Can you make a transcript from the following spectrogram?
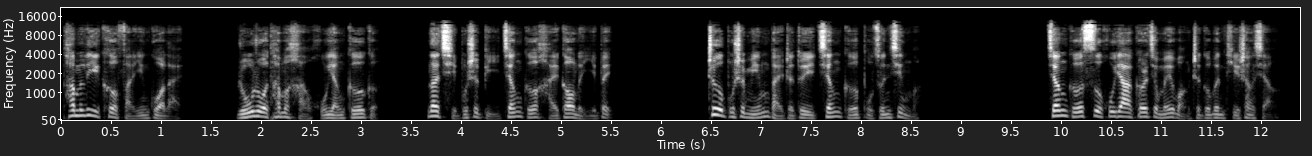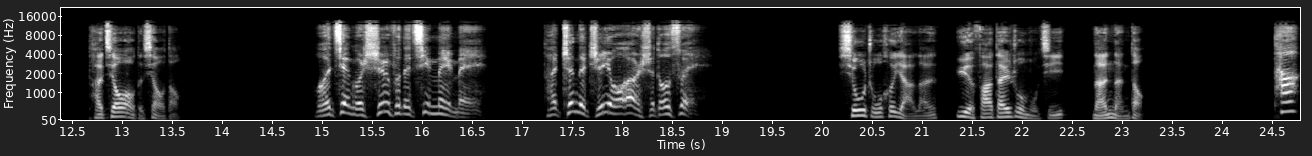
他们立刻反应过来，如若他们喊胡杨哥哥，那岂不是比江阁还高了一倍？这不是明摆着对江阁不尊敬吗？江阁似乎压根就没往这个问题上想，他骄傲的笑道：“我见过师傅的亲妹妹。”她真的只有二十多岁。修竹和雅兰越发呆若木鸡，喃喃道：“他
